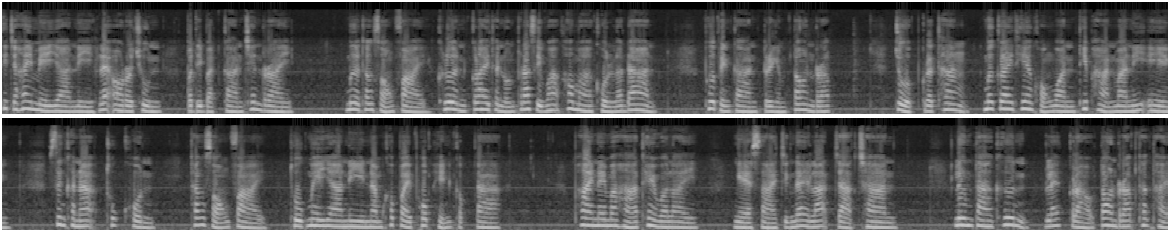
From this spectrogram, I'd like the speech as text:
ที่จะให้เมยานีและอรชุนปฏิบัติการเช่นไร เมื่อทั้งสองฝ่ายเคลื่อนใกล้ถนนพระศิวะเข้ามาคนละด้าน เพื่อเป็นการเตรียมต้อนรับจบกระทั่งเมื่อใกล้เที่ยงของวันที่ผ่านมานี้เอง ซึ่งคณะทุกคน ทั้งสองฝ่ายถูกเมยานีนำเข้าไปพบเห็นกับตา ภายในมหาเทวไลแง่สายจึงได้ละจากชานลืมตาขึ้นและกล่าวต้อนรับทักทาย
